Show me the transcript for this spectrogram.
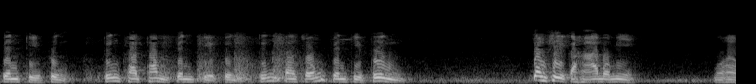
เป็นที่พึ่ง ถึงพระธรรมเป็นที่พึ่ง ถึงพระสงฆ์เป็นที่พึ่งจังที่กหาบ่มีโมเฮา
